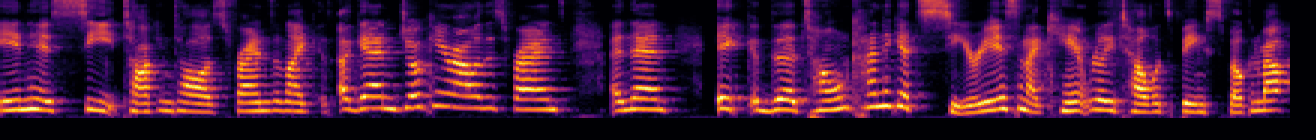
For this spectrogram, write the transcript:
in his seat talking to all his friends and like again joking around with his friends. And then it the tone kind of gets serious and I can't really tell what's being spoken about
